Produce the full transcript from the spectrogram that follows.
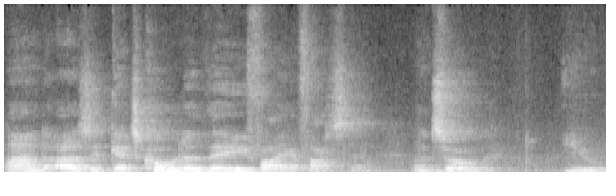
and as it gets colder, they fire faster. And so you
